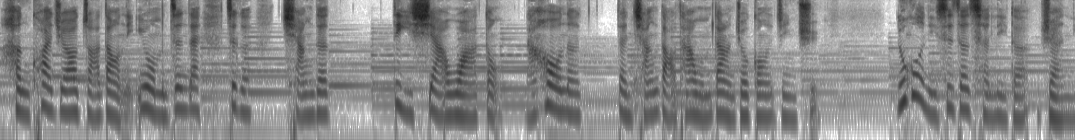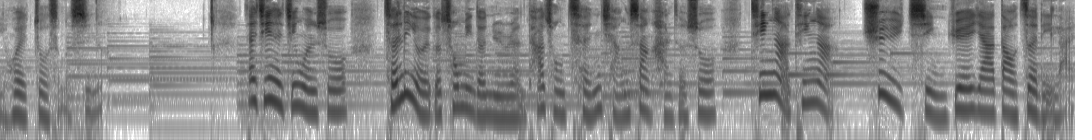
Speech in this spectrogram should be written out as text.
很快就要抓到你，因为我们正在这个墙的地下挖洞，然后呢，等墙倒塌，我们当然就攻了进去。如果你是这城里的人，你会做什么事呢？在今天的经文说，城里有一个聪明的女人，她从城墙上喊着说：“听啊听啊，去请约押到这里来，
